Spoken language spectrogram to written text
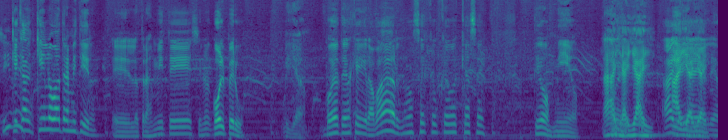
Sí, ¿Qué bueno. ca- ¿Quién lo va a transmitir? Eh, lo transmite, si no, Gol Perú. Ya. Voy a tener que grabar, no sé qué, qué, qué hacer. Dios mío. Ay, ay, ay. Ay, Ay, ay, ay.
